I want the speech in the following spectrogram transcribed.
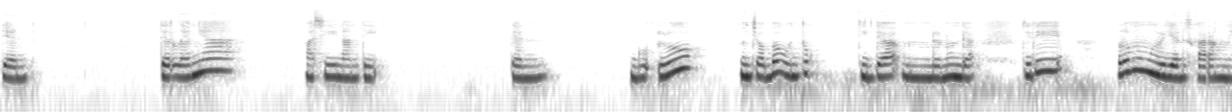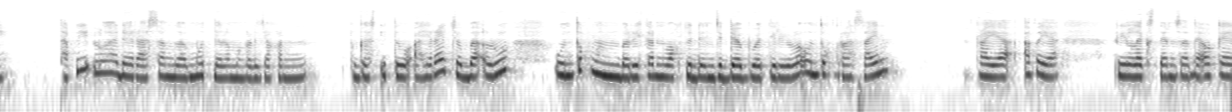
dan deadline-nya masih nanti. Dan gu, lo mencoba untuk tidak menunda-nunda. Jadi lo mau mengerjain sekarang nih tapi lo ada rasa nggak mood dalam mengerjakan tugas itu? Akhirnya coba lo untuk memberikan waktu dan jeda buat diri lo untuk ngerasain kayak apa ya relax dan santai. Oke okay,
